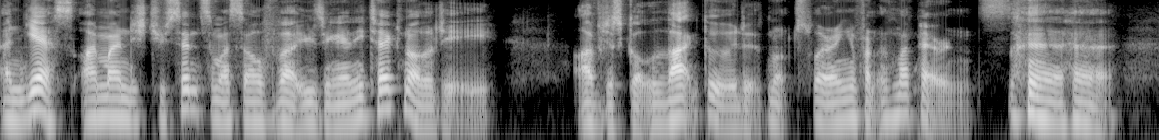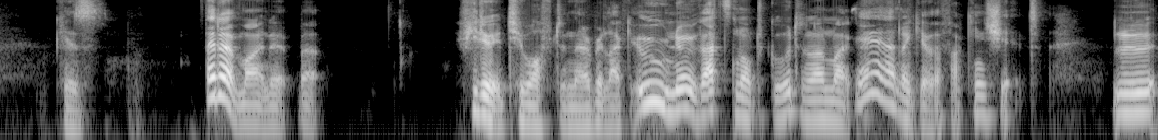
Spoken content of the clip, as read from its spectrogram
And yes, I managed to censor myself without using any technology. I've just got that good at not swearing in front of my parents. Because they don't mind it, but if you do it too often, they're a bit like, "Ooh, no, that's not good," and I'm like, "Yeah, I don't give a fucking shit." I'm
